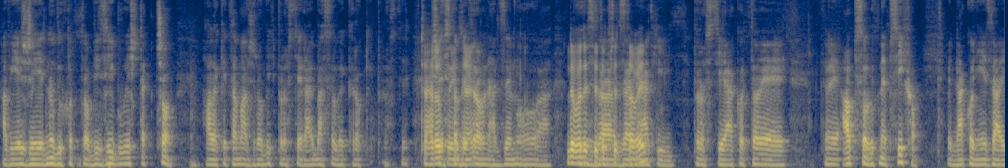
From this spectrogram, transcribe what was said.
a vieš, že jednoducho to vyzhybuješ, tak čo? Ale keď tam máš robiť proste rajbasové kroky, proste To hrozný, 600 že? metrov nad zemou a Dovede si to za, za nejaký, proste ako to je, to je absolútne psycho. Nakoniec aj,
